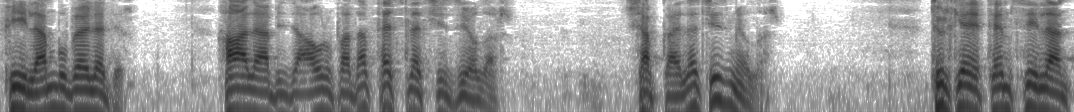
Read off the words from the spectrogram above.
fiilen bu böyledir. Hala bizi Avrupa'da fesle çiziyorlar. Şapkayla çizmiyorlar. Türkiye'yi temsilen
